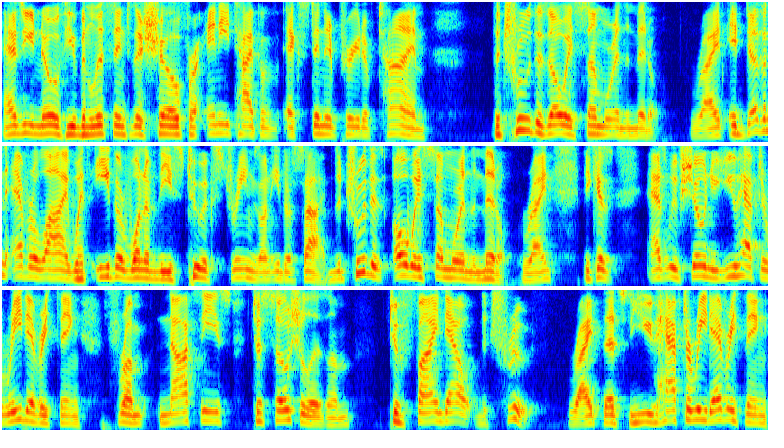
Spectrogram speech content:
as you know, if you've been listening to the show for any type of extended period of time, the truth is always somewhere in the middle. Right? It doesn't ever lie with either one of these two extremes on either side. The truth is always somewhere in the middle, right? Because as we've shown you, you have to read everything from Nazis to socialism to find out the truth, right? That's, you have to read everything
